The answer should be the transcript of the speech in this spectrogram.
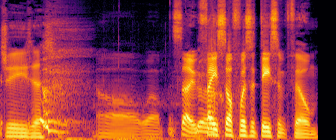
Jesus. Oh well. So Face Off was a decent film.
